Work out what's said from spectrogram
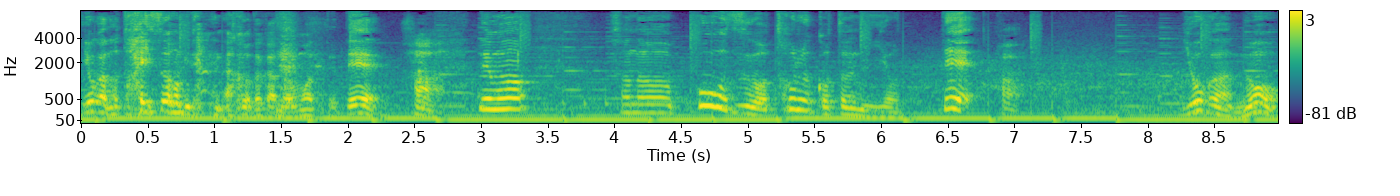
ヨガの体操みたいなことかと思っててはでもそのポーズを取ることによってい。はヨガの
